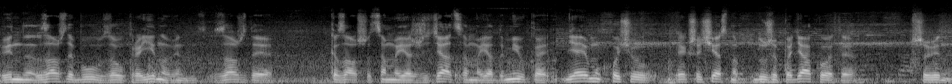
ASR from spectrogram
Він завжди був за Україну, він завжди казав, що це моє життя, це моя домівка. Я йому хочу, якщо чесно, дуже подякувати, що він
